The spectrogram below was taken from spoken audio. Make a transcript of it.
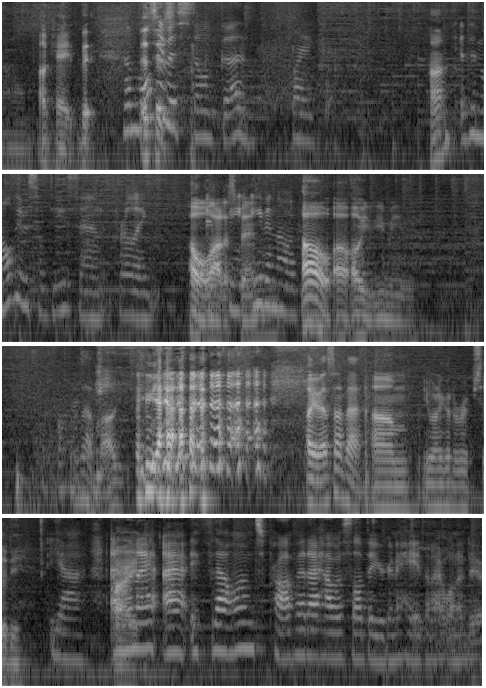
No. Okay. Th- The This multi is- was still good. Like, huh? the multi was still decent for like. Oh, a lot of spin. even though Oh, oh, oh, you mean. Is that a bug? yeah. okay, that's not bad. Um, you want to go to Rip City? Yeah, and then Alright. I, I, if that one's profit, I have a slot that you're gonna hate that I want to do.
